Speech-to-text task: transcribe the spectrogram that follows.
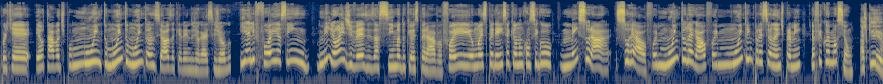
porque eu tava tipo muito, muito, muito ansiosa querendo jogar esse jogo. E ele foi assim milhões de vezes acima do que eu esperava. Foi uma experiência que eu não consigo mensurar. Surreal. Foi muito legal, foi muito impressionante para mim. Eu fico emoção. Acho que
